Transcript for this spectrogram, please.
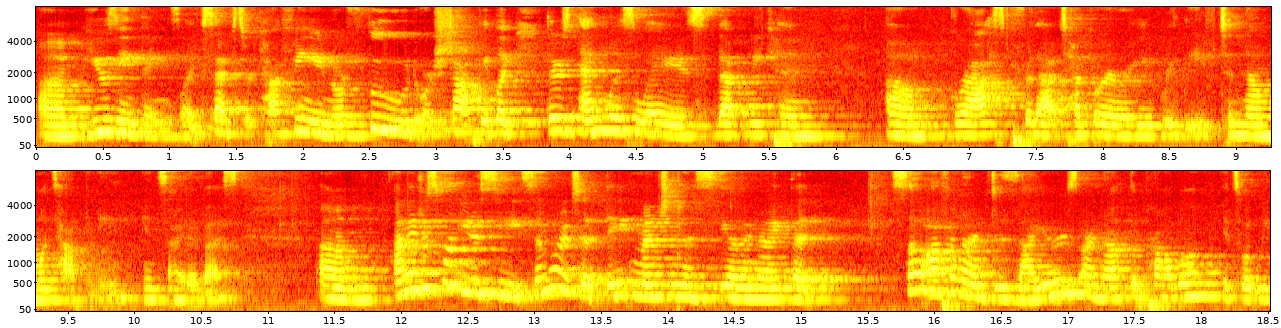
um, using things like sex or caffeine or food or shopping. Like, there's endless ways that we can um, grasp for that temporary relief to numb what's happening inside of us. Um, and I just want you to see, similar to Dayton mentioned this the other night, that so often our desires are not the problem, it's what we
